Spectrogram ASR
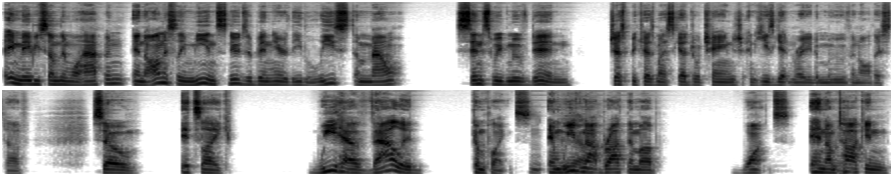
hey, maybe something will happen. And honestly, me and Snoods have been here the least amount since we moved in, just because my schedule changed and he's getting ready to move and all this stuff. So it's like we have valid complaints mm, and we've yeah. not brought them up once. And I'm Right. talking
